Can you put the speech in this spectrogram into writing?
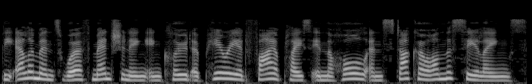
The elements worth mentioning include a period fireplace in the hall and stucco on the ceilings.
